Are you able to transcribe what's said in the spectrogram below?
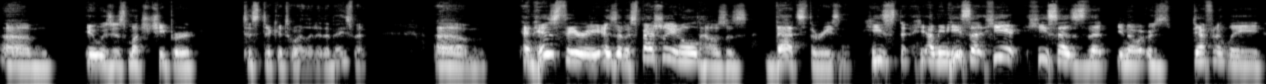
Um, it was just much cheaper to stick a toilet in the basement. Um, and his theory is that, especially in old houses, that's the reason. He's, I mean, he said he he says that you know it was definitely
